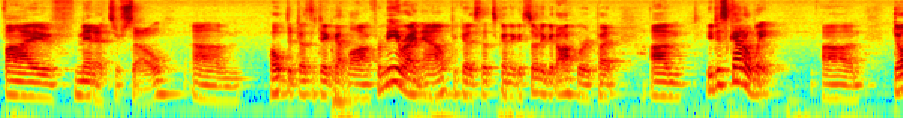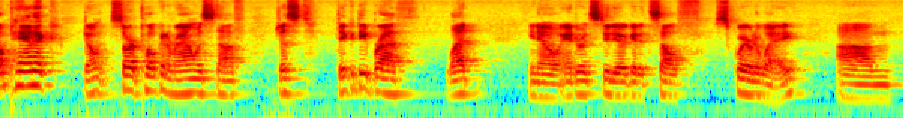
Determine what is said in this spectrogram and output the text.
five minutes or so. Um, hope it doesn't take that long for me right now because that's going to get sort of get awkward. But um, you just gotta wait. Um, don't panic. Don't start poking around with stuff. Just take a deep breath. Let you know Android Studio get itself squared away. Um,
